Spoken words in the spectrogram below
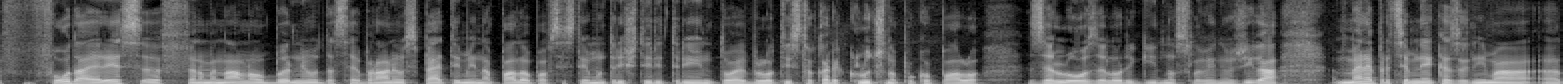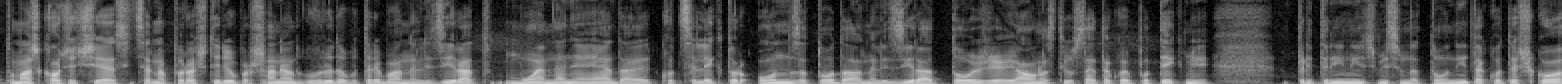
Foda je res eh, fenomenalno obrnil, da se je branil s petimi, napadal pa v sistemu 3-4-3 in to je bilo tisto, kar je ključno pokopalo zelo, zelo rigidno Slovenijo. Žiga, mene predvsem nekaj zanima. Uh, Tomaš Kočič je sicer na prva štiri vprašanja odgovoril, da bo treba analizirati. Moje mnenje je, da je kot selektor on za to, da analizira to že javnosti, vsaj takoj po tekmi pri tri nič, mislim, da to ni tako težko.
